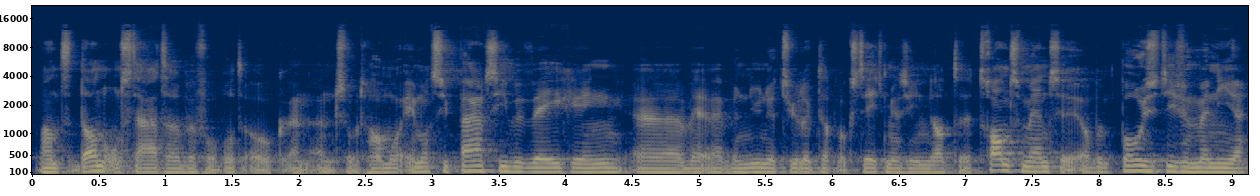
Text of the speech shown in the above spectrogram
Want dan ontstaat er bijvoorbeeld ook een, een soort homo-emancipatiebeweging. Uh, we, hebben nu natuurlijk dat we ook steeds meer zien dat uh, trans mensen op een positieve manier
